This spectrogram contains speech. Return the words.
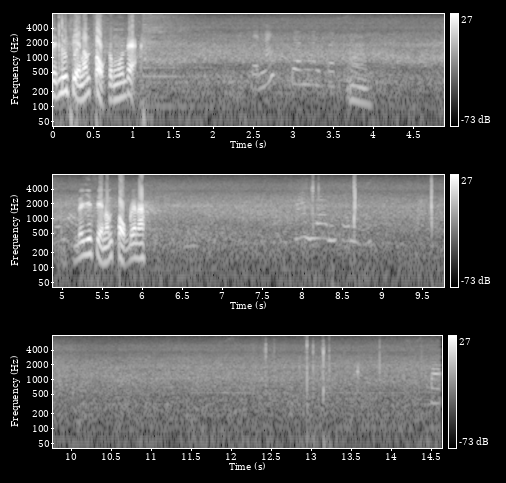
น้ำมีเสียงน้ำตกตรงนู้นด้วยเห็นไหมเจอเงินตัวทอืองมได้ยินเสียงน้ำตกด้วยนะ ห้ามเล่นใช่ไหมปลา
